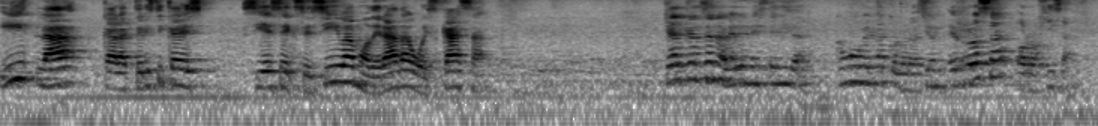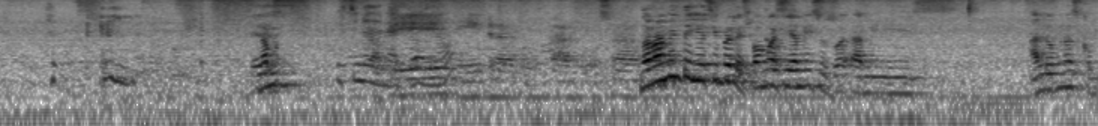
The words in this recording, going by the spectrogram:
Y la característica es si es excesiva, moderada o escasa. ¿Qué alcanzan a ver en esta herida? ¿Cómo ven la coloración? ¿Es rosa o rojiza? No, De ¿no? negra, roja, rosa. Normalmente yo siempre les pongo así a mis, a mis alumnos como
